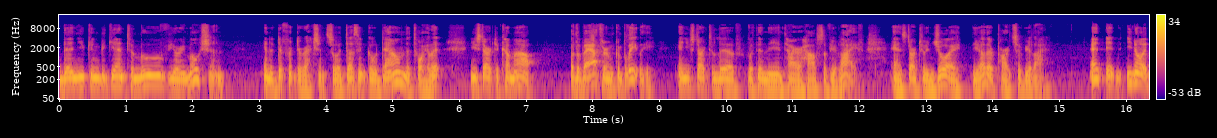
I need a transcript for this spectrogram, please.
then you can begin to move your emotion in a different direction. So it doesn't go down the toilet. You start to come out of the bathroom completely and you start to live within the entire house of your life and start to enjoy the other parts of your life. And it, you know, it,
